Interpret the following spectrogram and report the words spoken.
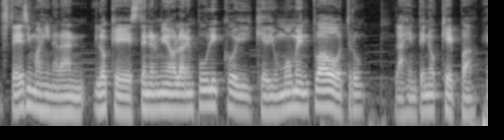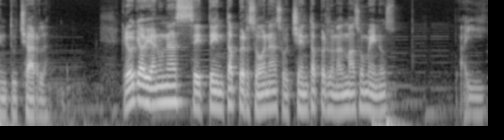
ustedes imaginarán lo que es tener miedo a hablar en público y que de un momento a otro la gente no quepa en tu charla. Creo que habían unas 70 personas, 80 personas más o menos. Ahí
